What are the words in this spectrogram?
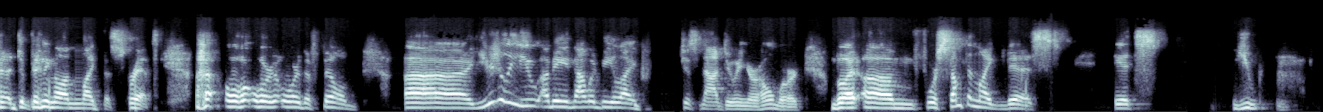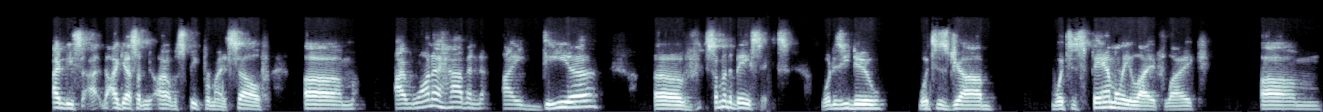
depending on like the script or, or or the film. Uh, usually, you, I mean, that would be like just not doing your homework. But um, for something like this, it's you at least I guess I'm, i will speak for myself. Um, I want to have an idea of some of the basics. What does he do? What's his job? What's his family life like? Um,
